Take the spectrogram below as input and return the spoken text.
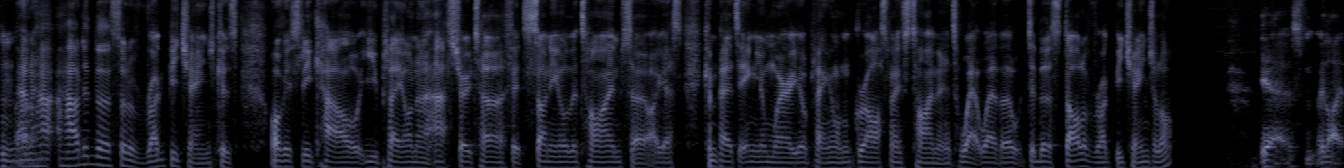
Mm, And Um, how, how did the sort of rugby change? Because obviously, Cal, you play on an AstroTurf. It's sunny all the time. So I guess compared to England, where you're playing on grass most of the time and it's wet weather, did the style of rugby change a lot? yeah, it's like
